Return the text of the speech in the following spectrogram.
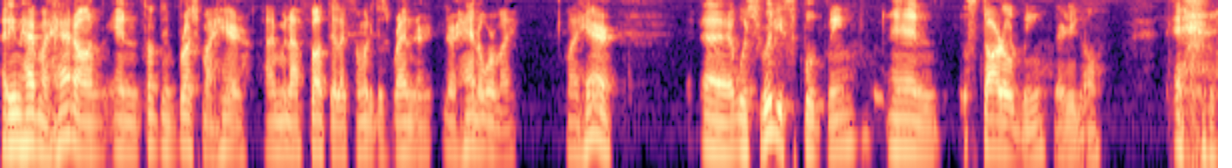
I didn't have my hat on, and something brushed my hair. I mean, I felt it like somebody just ran their, their hand over my my hair uh, which really spooked me and startled me. There you go. And,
